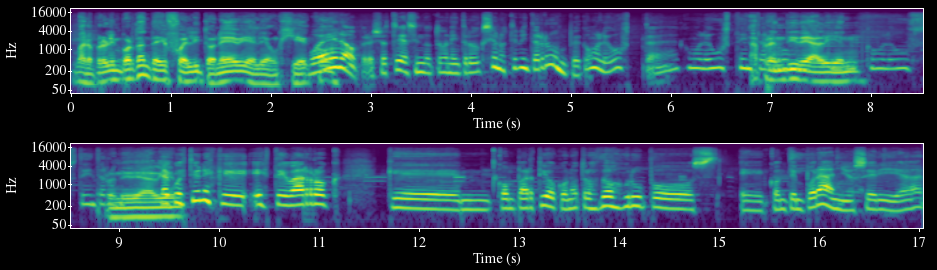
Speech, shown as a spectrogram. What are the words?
Bueno, pero lo importante ahí fue Lito Nevia, León Gieco. Bueno, pero yo estoy haciendo toda una introducción, usted me interrumpe, ¿cómo le gusta? eh? ¿Cómo le gusta Aprendí de interrumpir? alguien. ¿Cómo le gusta interrumpir? Aprendí de alguien. La cuestión es que este Barrock que mm, compartió con otros dos grupos eh, contemporáneos sería,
